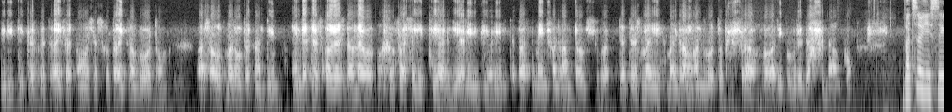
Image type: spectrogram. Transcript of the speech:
hierdie tipe bedryf wat ons is gebruik kan word om as hulpmiddel te kan dien. En dit is alles dan nou gefasiliteer deur die deur die departement van landbou. So dit is my my lang antwoord op die vraag waar die boeredag vandaan kom. Wat sou jy sê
